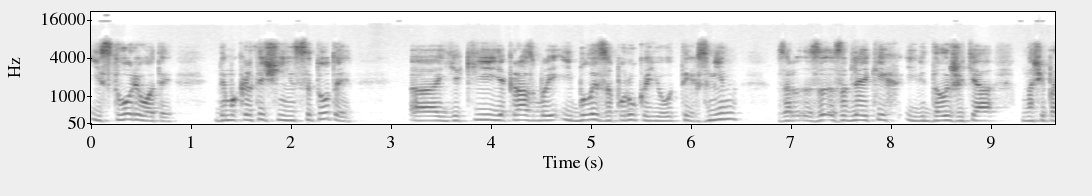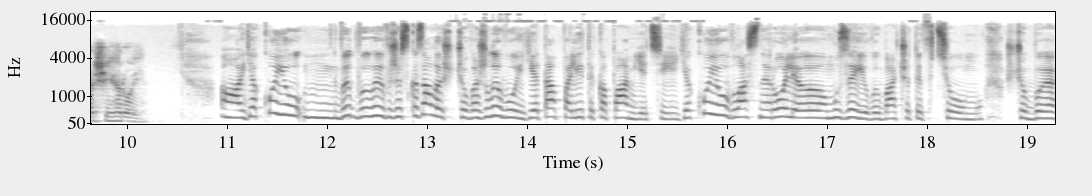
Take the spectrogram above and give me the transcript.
і створювати демократичні інститути, е, які якраз би і були запорукою тих змін, за- за- задля яких і віддали життя наші перші герої. А якою ви, ви вже сказали, що важливою є та політика пам'яті? Якою власне роль е, музею ви бачите в цьому, щоб е,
